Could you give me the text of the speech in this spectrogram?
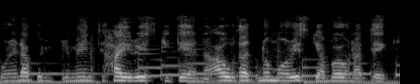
unaenda kuimplement high risk tena au that normal risk ambayo unateki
